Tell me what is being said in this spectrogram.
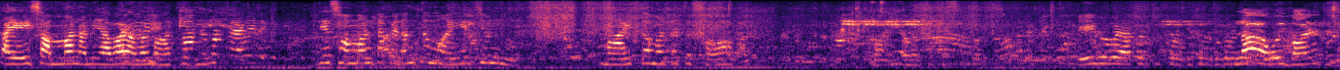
তাই এই সম্মান আমি আবার আমার মাকে দিই। যে সম্মানটা পেলাম তো মায়ের জন্য। মায়ের তো আমার কাছে সব। মাই আমার কাছে সব না ওই বাইরে থেকে।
